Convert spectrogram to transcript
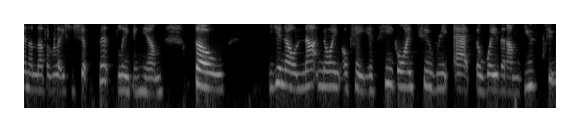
in another relationship since leaving him. So, you know, not knowing, okay, is he going to react the way that I'm used to?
